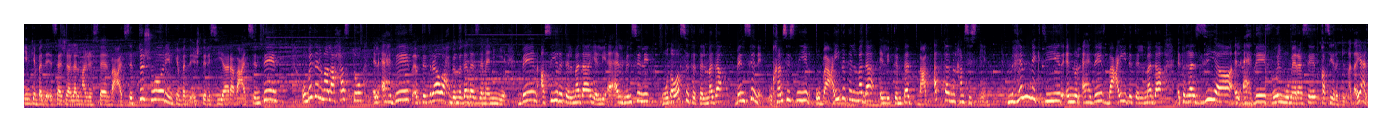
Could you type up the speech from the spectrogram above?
يمكن بدي أسجل للماجستير بعد ست اشهر يمكن بدي أشتري سيارة بعد سنتين. ومثل ما لاحظتوا الأهداف بتتراوح بمددها الزمنية بين قصيرة المدى يلي أقل من سنة ومتوسطة المدى بين سنة وخمس سنين وبعيدة المدى اللي بتمتد بعد أكثر من خمس سنين. مهم كتير إنه الأهداف بعيدة المدى تغذيها الأهداف والممارسات قصيرة المدى. يعني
